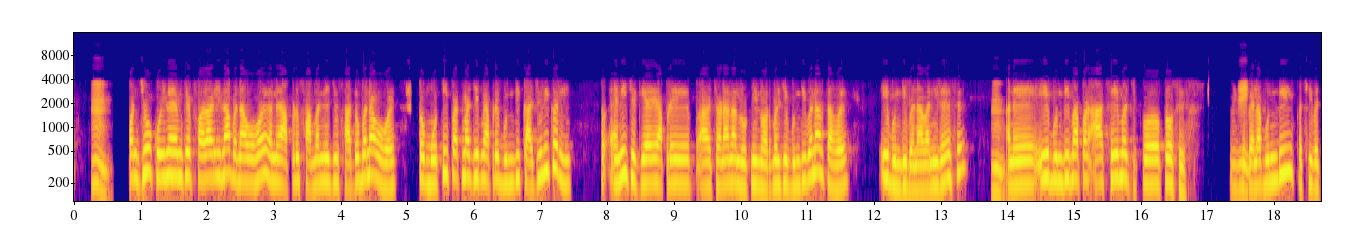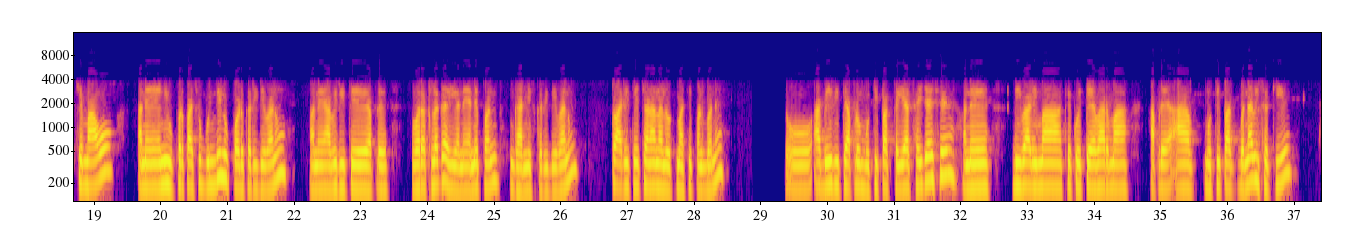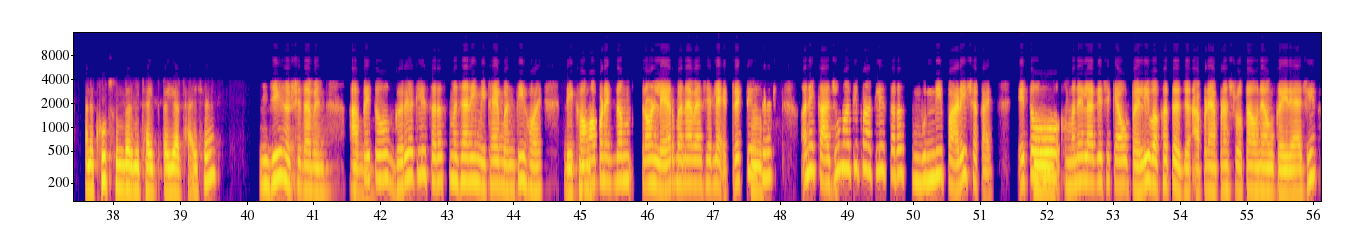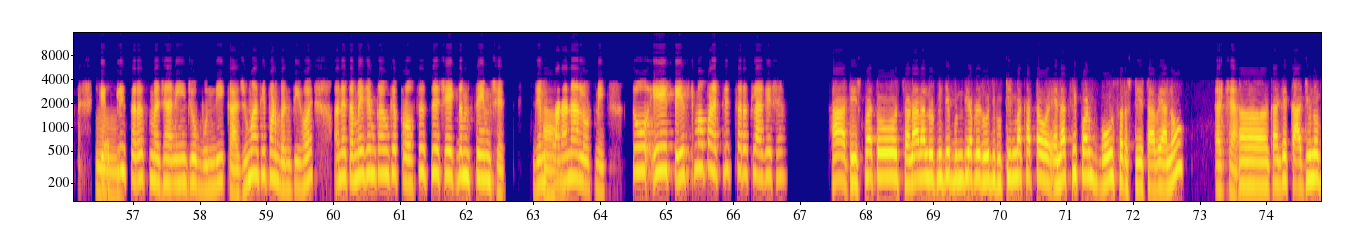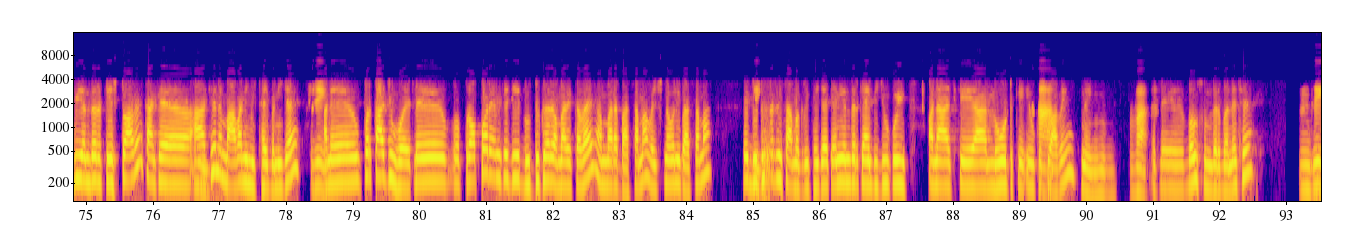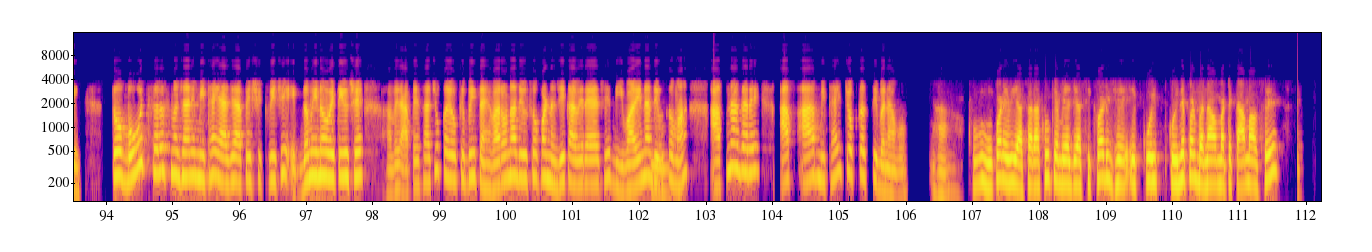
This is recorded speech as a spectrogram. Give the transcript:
પણ જો કોઈને એમ કે ફરાળી ના બનાવવો હોય અને આપણો સામાન્ય જો સાદો બનાવવો હોય તો મોતી પાકમાં જે મેં આપણે બુંદી કાજુની કરી તો એની જગ્યાએ આપણે આ ચણાના લોટની નોર્મલ જે બુંદી બનાવતા હોય એ બુંદી બનાવવાની રહેશે. અને એ બુંદીમાં પણ આ સેમ જ પ્રોસેસ પહેલા બુંદી પછી વચ્ચે માવો અને એની ઉપર પાછું બુંદીનું પડ કરી દેવાનું. અને આવી રીતે આપણે વરખ લગાવી અને એને પણ ગાર્નિશ કરી દેવાનું. તો આ રીતે ચણાના લોટમાંથી પણ બને. તો આ બે રીતે આપણો મોતી પાક તૈયાર થઈ જાય છે અને દિવાળીમાં કે કોઈ તહેવારમાં આપણે આ મોતી પાક બનાવી શકીએ અને ખૂબ સુંદર મીઠાઈ તૈયાર થાય છે. જી હર્ષિદાબેન આપે તો ઘરે એટલી સરસ મજાની મીઠાઈ બનતી હોય દેખાવમાં પણ એકદમ ત્રણ લેયર બનાવ્યા છે એટલે એટ્રેક્ટિવ હમ. છે અને કાજુમાંથી પણ આટલી સરસ બુંદી પાડી શકાય એ તો મને લાગે છે કે આવું પહેલી વખત જ આપણે આપણા શ્રોતાઓને આવું કહી રહ્યા છીએ કે હમ. એટલી સરસ મજાની જો બુંદી કાજુમાંથી પણ બનતી હોય અને તમે જેમ કહ્યું કે પ્રોસેસ જે છે એકદમ સેમ છે જેમ હા. ચણાના લોટની તો એ ટેસ્ટમાં પણ એટલી જ સરસ લાગે છે હા ટેસ્ટમાં તો ચણાના લોટની જે બુંદી આપણે રોજ રૂટીનમાં ખાતા હોય એનાથી પણ બહુ સરસ ટેસ્ટ આવે આનો. અચ્છા. કારણ કે કાજુનો બી અંદર ટેસ્ટ તો આવે કારણ કે આ છે ને માવાની મીઠાઈ બની જાય. અને ઉપર કાજુ હોય એટલે પ્રોપર એમ કે જે દૂધઘર અમારે કહેવાય અમારા ભાષામાં વૈષ્ણવની ભાષામાં એ. દૂધઘરની સામગ્રી થઈ જાય કે એની અંદર ક્યાંય બીજું કોઈ અનાજ કે આ લોટ કે એવું કશું આવે નહીં. એટલે બહુ સુંદર બને છે. જી. તો બહુ જ સરસ મજાની મીઠાઈ આજે આપે શીખવી છે. એકદમ ઇનોવેટિવ છે. હવે આપે સાચું કહ્યું કે ભાઈ તહેવારોના દિવસો પણ નજીક આવી રહ્યા છે. દિવાળીના દિવસોમાં આપના ઘરે આપ આ મીઠાઈ ચોક્કસથી બનાવો. હા હું હું પણ એવી આશા રાખું કે મેં જે આ શીખવાડ્યું છે. એ કોઈ કોઈને પણ બનાવવા માટે કામ આવશે.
